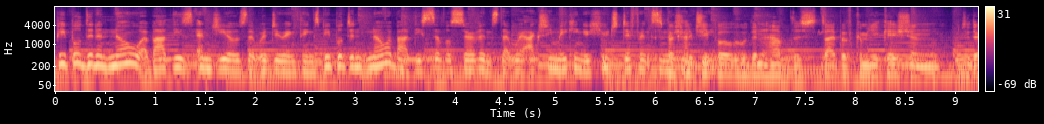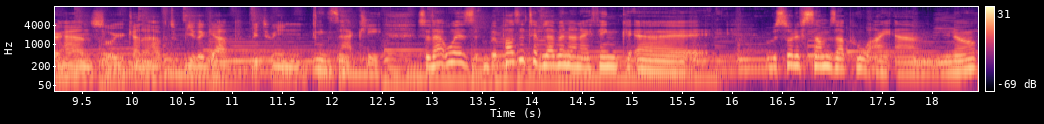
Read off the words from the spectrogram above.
People didn't know about these NGOs that were doing things. People didn't know about these civil servants that were actually making a huge difference in the Especially country. people who didn't have this type of communication to their hands, so you kind of have to be the gap between. Exactly. So that was Positive Lebanon. I think uh, sort of sums up who I am. You know,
